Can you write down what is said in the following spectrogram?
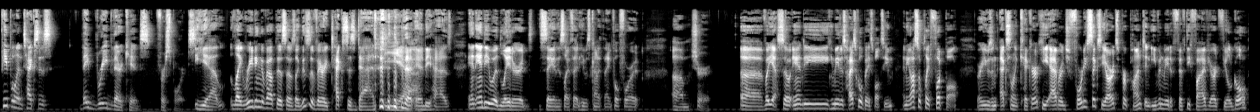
people in Texas they breed their kids for sports. Yeah, like reading about this, I was like, this is a very Texas dad Yeah. that Andy has. And Andy would later say in his life that he was kind of thankful for it. Um, Sure. uh, but yeah, so Andy, he made his high school baseball team, and he also played football, where he was an excellent kicker. He averaged 46 yards per punt and even made a 55 yard field goal.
